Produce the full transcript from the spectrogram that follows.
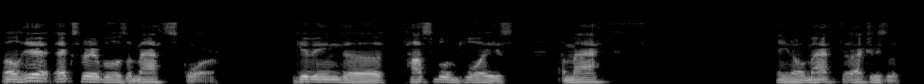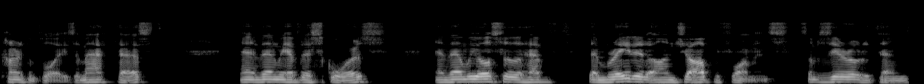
Well, here, x variable is a math score, giving the possible employees a math, you know, math, actually, are the current employees, a math test, and then we have their scores, and then we also have them rated on job performance, some 0 to 10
